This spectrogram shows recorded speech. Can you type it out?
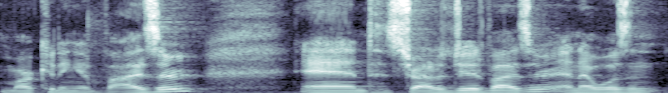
marketing advisor advisor and strategy advisor, and I wasn't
